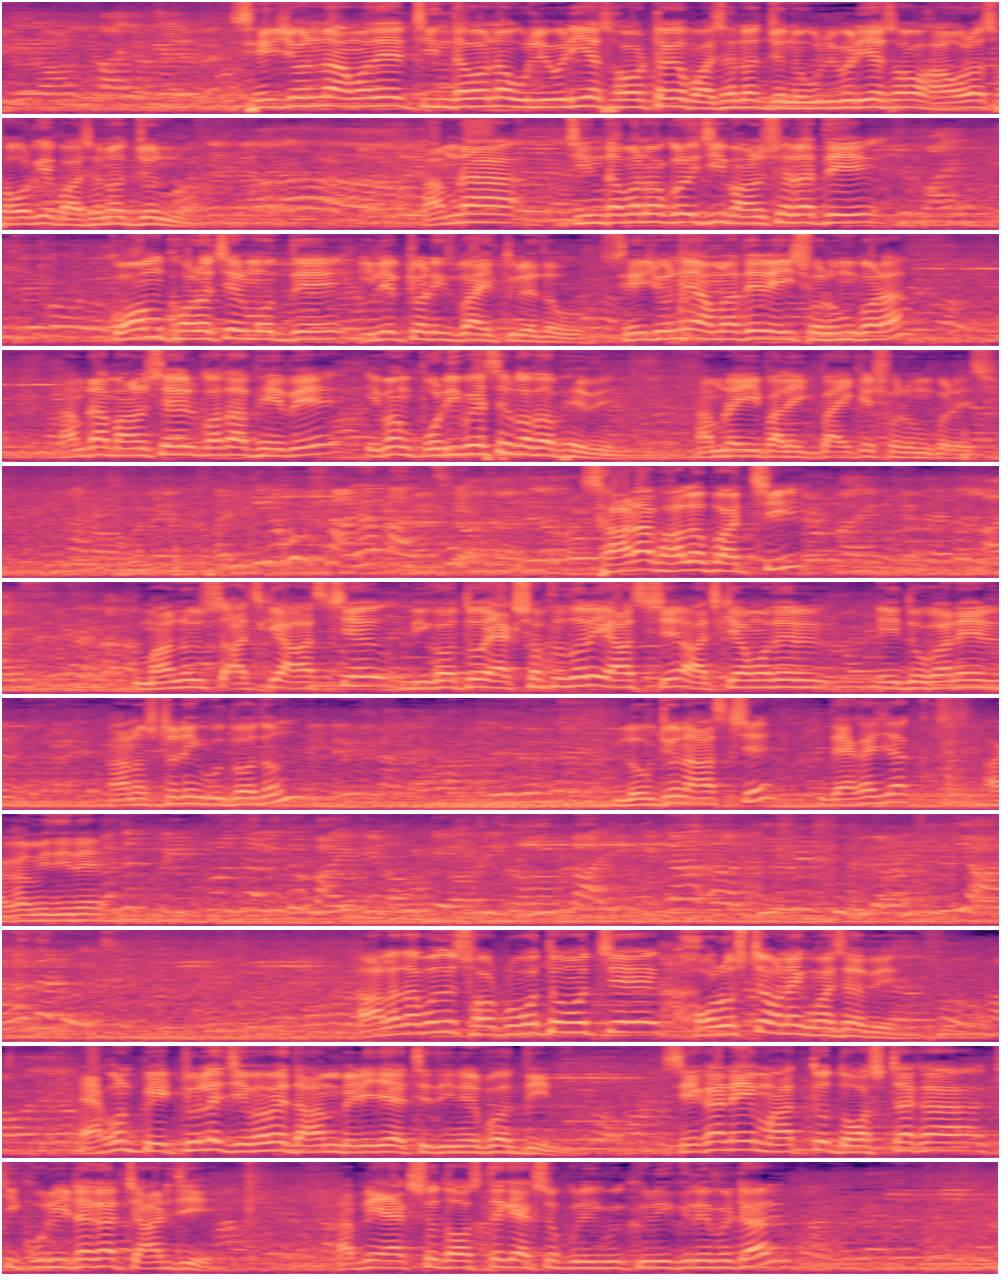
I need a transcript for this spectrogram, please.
সেই জন্য আমাদের চিন্তাভাবনা উলবেড়িয়া শহরটাকে বাঁচানোর জন্য, উলবেড়িয়া শহর, হাওড়া শহরকে বাঁচানোর জন্য। আমরা চিন্তাভাবনা করেছি মানুষের হাতে কম খরচের মধ্যে ইলেকট্রনিক্স বাইক তুলে দেবো। সেই জন্যে আমাদের এই শোরুম করা। আমরা মানুষের কথা ভেবে এবং পরিবেশের কথা ভেবে আমরা এই বাইক বাইকের শোরুম করেছি। সারা ভালো পাচ্ছি। মানুষ আজকে আসছে, বিগত এক সপ্তাহ ধরেই আসছে। আজকে আমাদের এই দোকানের আনুষ্ঠানিক উদ্বোধন। লোকজন আসছে, দেখা যাক আগামী দিনে আলাদা বলতে সর্বপ্রথম হচ্ছে খরচটা অনেক বাঁচাবে। এখন পেট্রোলে যেভাবে দাম বেড়ে যাচ্ছে দিনের পর দিন সেখানে মাত্র দশ টাকা কি কুড়ি টাকার চার্জে আপনি একশো দশ থেকে একশো কুড়ি কুড়ি কিলোমিটার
